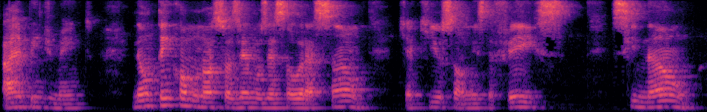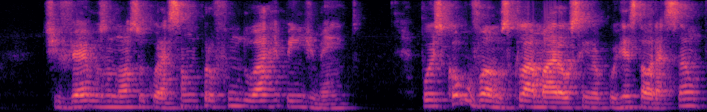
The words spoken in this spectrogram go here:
Arrependimento. Não tem como nós fazermos essa oração que aqui o salmista fez, se não tivermos no nosso coração um profundo arrependimento. Pois como vamos clamar ao Senhor por restauração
